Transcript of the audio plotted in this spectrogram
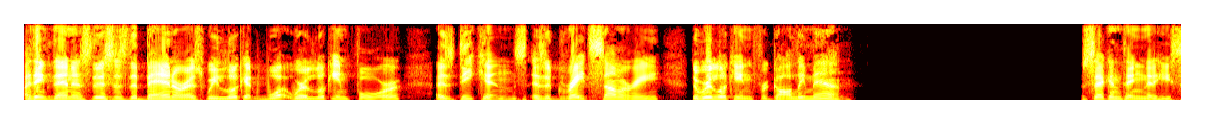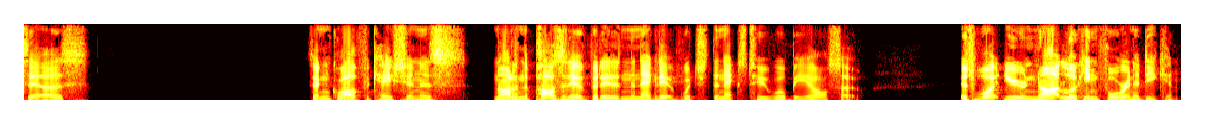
I think then, as this is the banner, as we look at what we're looking for as deacons, is a great summary that we're looking for godly men. The second thing that he says, second qualification, is not in the positive, but in the negative, which the next two will be also. It's what you're not looking for in a deacon.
